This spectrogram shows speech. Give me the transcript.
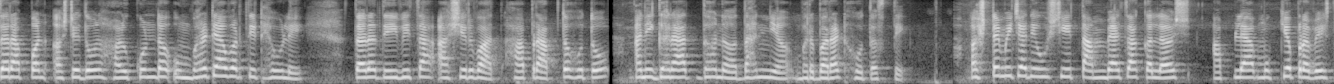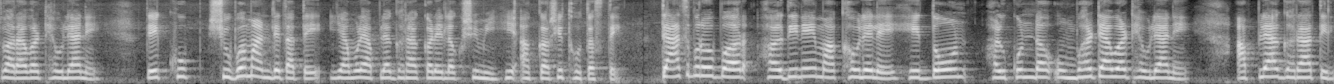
जर आपण असे दोन हळकुंड उंबरट्यावरती ठेवले तर देवीचा आशीर्वाद हा प्राप्त होतो आणि घरात धन धान्य भरभराट होत असते. अष्टमीच्या दिवशी तांब्याचा कलश आपल्या मुख्य प्रवेशद्वारावर ठेवल्याने ते खूप शुभ मानले जाते यामुळे आपल्या घराकडे लक्ष्मी ही आकर्षित होत असते. त्याचबरोबर हळदीने माखवलेले हे दोन हळकुंड उंबरट्यावर ठेवल्याने आपल्या घरातील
